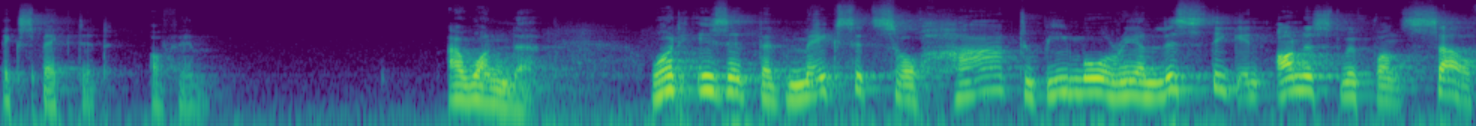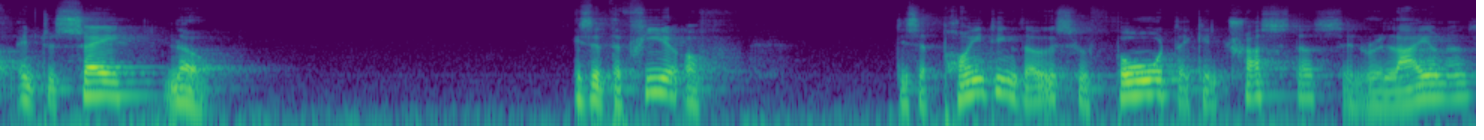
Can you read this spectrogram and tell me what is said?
expected of him. I wonder, what is it that makes it so hard to be more realistic and honest with oneself and to say no? Is it the fear of disappointing those who thought they can trust us and rely on us?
